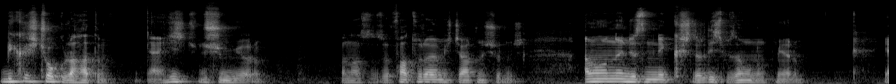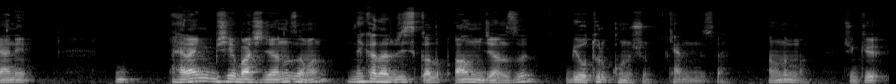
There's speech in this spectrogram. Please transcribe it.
bir kış çok rahatım. Yani hiç düşünmüyorum. Ondan sonra faturaymış, çarpmış, şurmuş. Ama onun öncesindeki kışları da hiçbir zaman unutmuyorum. Yani herhangi bir şeye başlayacağınız zaman ne kadar risk alıp almayacağınızı bir oturup konuşun kendinizle. Anladın mı? Çünkü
